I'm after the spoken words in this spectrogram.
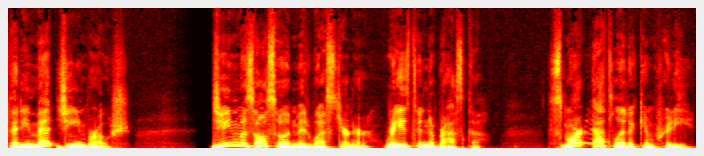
that he met Jean Broche. Jean was also a Midwesterner, raised in Nebraska. Smart, athletic, and pretty,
